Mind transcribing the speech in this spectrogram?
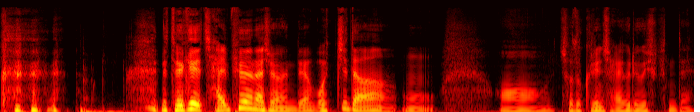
근데 되게 잘 표현하셨는데요. 멋지다. 어, 어, 저도 그림 잘 그리고 싶은데.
